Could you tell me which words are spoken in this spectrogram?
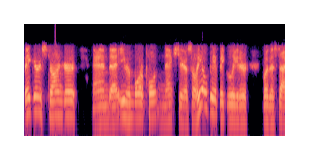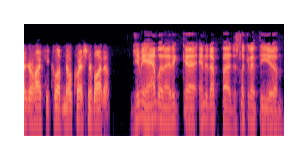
bigger, stronger, and uh, even more potent next year. So he'll be a big leader for the Tiger Hockey Club, no question about it. Jimmy Hamblin, I think, uh, ended up uh, just looking at the um,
